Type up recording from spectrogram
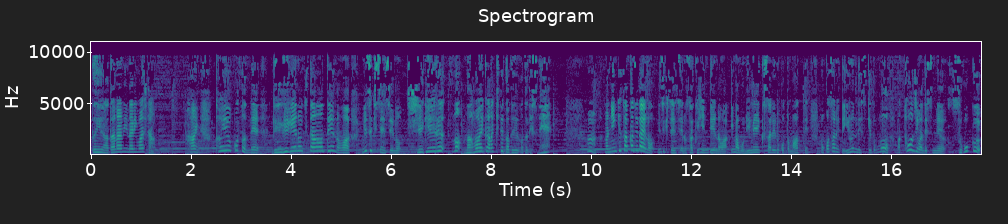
というあだ名になりました。はい。ということで、ゲゲゲの鬼太郎っていうのは、水木先生のしげるの名前から来てたということですね。うん。まあ、人気作家時代の水木先生の作品っていうのは今もリメイクされることもあって残されているんですけども、まあ、当時はですね、すごく、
